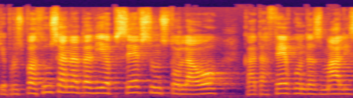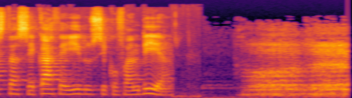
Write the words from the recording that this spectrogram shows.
και προσπαθούσαν να τα διαψεύσουν στο λαό, καταφεύγοντας μάλιστα σε κάθε είδους συκοφαντία. Conte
